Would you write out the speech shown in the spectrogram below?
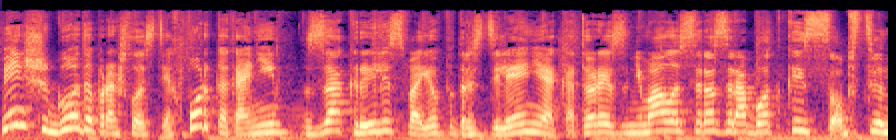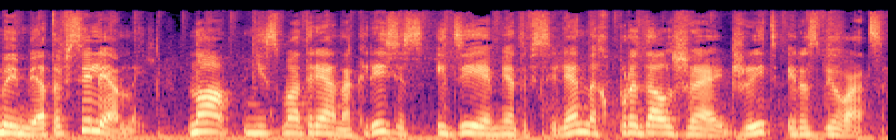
Меньше года прошло с тех пор, как они закрыли свое подразделение, которое занималось разработкой собственной метавселенной. Но, несмотря на кризис, идея метавселенных продолжает жить и развиваться.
